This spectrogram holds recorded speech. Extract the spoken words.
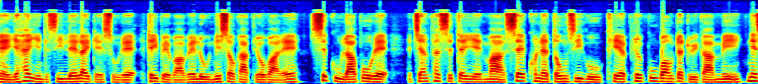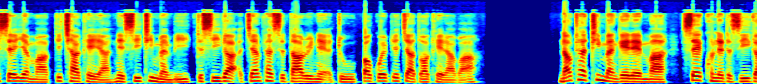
နဲ့ရဟတ်ရင်တစ်စီးလဲလိုက်တယ်ဆိုတဲ့အတိတ်ပဲပါပဲလို့နိစော့ကပြောပါတယ်စစ်ကူလာပို့တဲ့အကြမ်းဖက်စစ်တပ်ရဲ့မှ183စီးကို KF ပူပေါင်းတပ်တွေကမေ20ရက်မှာပြစ်ချခဲ့ရာနှစ်စီးထိမှန်ပြီးတစ်စီးကအကြမ်းဖက်စစ်သားတွေနဲ့အတူပောက်ကွဲပြစ်ကျသွားခဲ့တာပါ နောက်ထပ်ထိမှန်ခဲ့တဲ့မှာ18တစည်းက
